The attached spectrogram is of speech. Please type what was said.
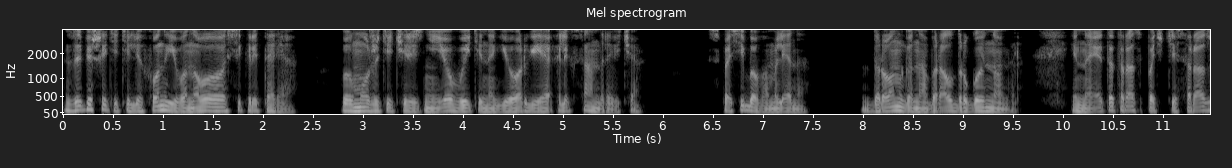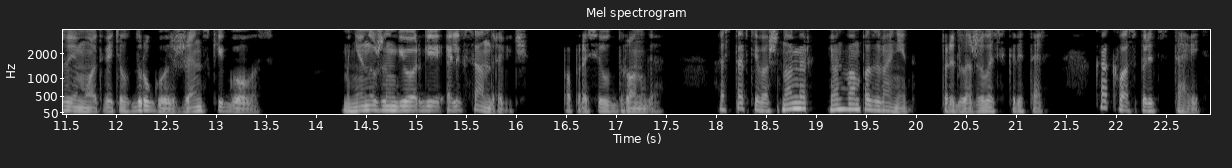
Запишите телефон его нового секретаря. Вы можете через нее выйти на Георгия Александровича. Спасибо вам, Лена». Дронго набрал другой номер. И на этот раз почти сразу ему ответил другой женский голос. «Мне нужен Георгий Александрович», — попросил Дронга. «Оставьте ваш номер, и он вам позвонит», — предложила секретарь. «Как вас представить?»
